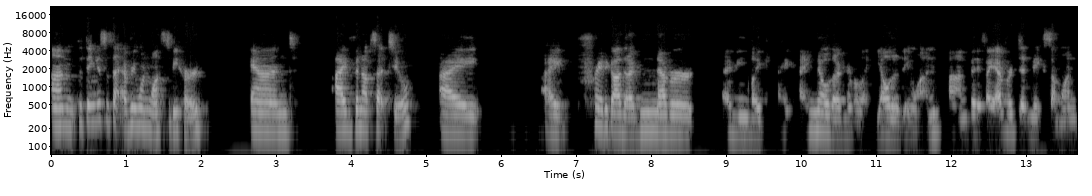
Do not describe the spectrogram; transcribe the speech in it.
Um, the thing is, is that everyone wants to be heard, and I've been upset too. I I pray to God that I've never. I mean, like I, I know that I've never like yelled at anyone, um, but if I ever did make someone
